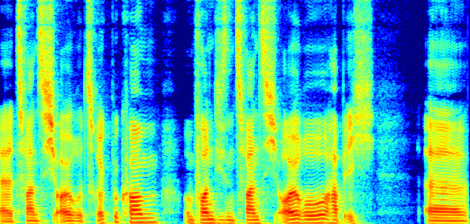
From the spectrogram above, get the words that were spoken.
äh, 20 Euro zurückbekommen und von diesen 20 Euro habe ich, äh,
